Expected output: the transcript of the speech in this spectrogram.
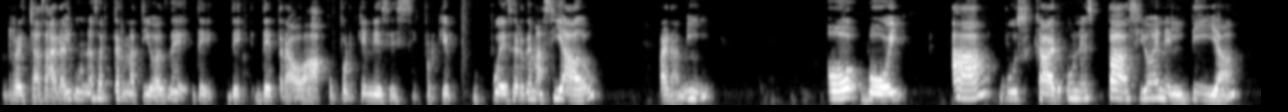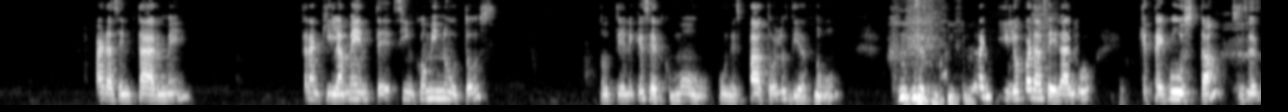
rechazar algunas alternativas de, trabajo porque, porque puede ser demasiado para mí, o voy a buscar un espacio en el día para sentarme tranquilamente cinco minutos no tiene que ser como un spa todos los días, no. tranquilo para hacer algo que te gusta. Entonces,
